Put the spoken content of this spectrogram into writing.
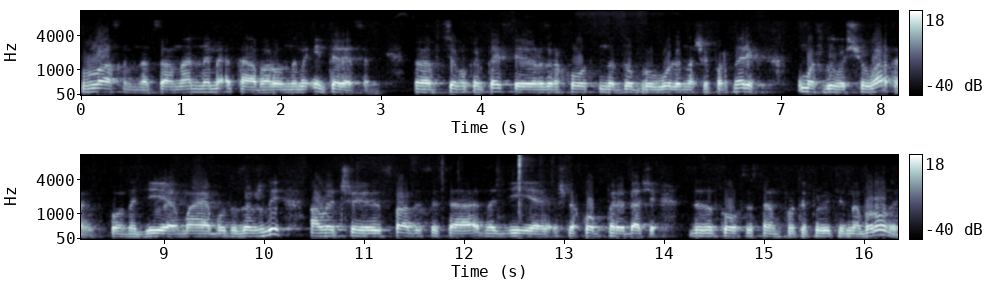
власними національними та оборонними інтересами. Е, В цьому контексті розраховувати на добру волю наших партнерів ну, можливо, що варто, бо надія має бути завжди. Але чи справдиться ця надія шляхом передачі додаткових систем протиповітряної оборони?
